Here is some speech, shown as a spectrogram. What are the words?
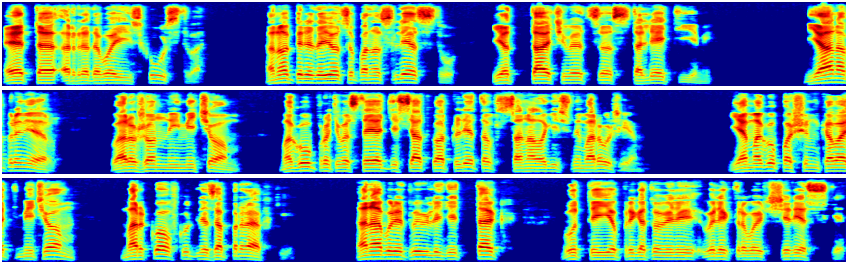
Это родовое искусство. Оно передается по наследству и оттачивается столетиями. Я, например, вооруженный мечом, могу противостоять десятку атлетов с аналогичным оружием. Я могу пошинковать мечом морковку для заправки. Она будет выглядеть так, будто ее приготовили в электровощерезке.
